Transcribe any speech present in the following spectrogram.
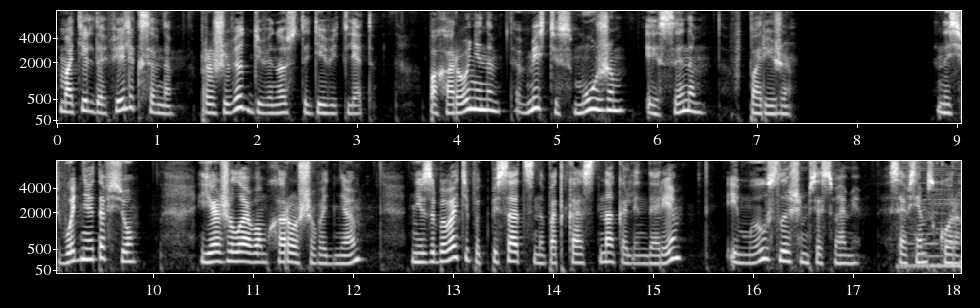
Матильда Феликсовна проживет 99 лет, похоронена вместе с мужем и сыном в Париже. На сегодня это все – я желаю вам хорошего дня. Не забывайте подписаться на подкаст на календаре, и мы услышимся с вами совсем скоро.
